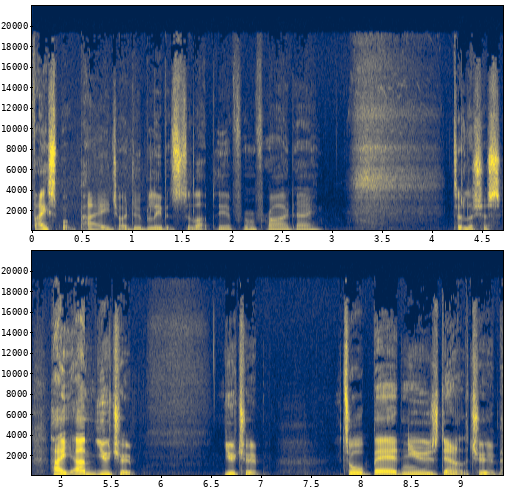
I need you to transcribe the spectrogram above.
Facebook page. I do believe it's still up there from Friday. Delicious. Hey, um, YouTube. YouTube. It's all bad news down at the tube.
